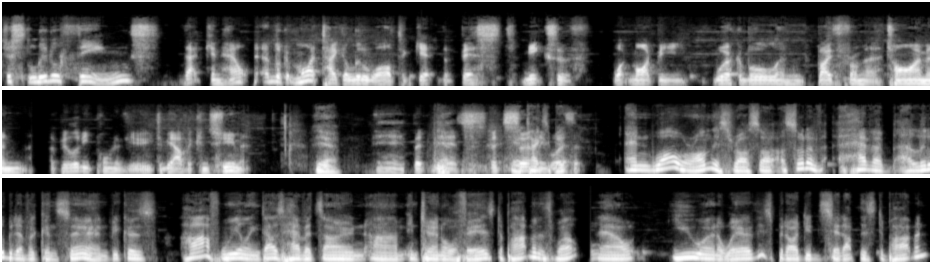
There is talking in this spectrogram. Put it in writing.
just little things that can help. Look, it might take a little while to get the best mix of what might be workable and both from a time and ability point of view to be able to consume it. Yeah. Yeah, but yeah, yeah it's it's yeah, certainly it worth it. And while we're on this, Ross, I, I sort of have a, a, little bit of a concern because half wheeling does have its own um, internal affairs department as well. Now, you weren't aware of this, but I did set up this department,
